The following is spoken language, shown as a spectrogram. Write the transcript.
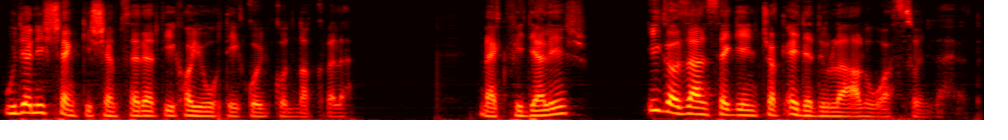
Ugyanis senki sem szereti, ha jótékonykodnak vele. Megfigyelés? Igazán szegény csak egyedülálló asszony lehet.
